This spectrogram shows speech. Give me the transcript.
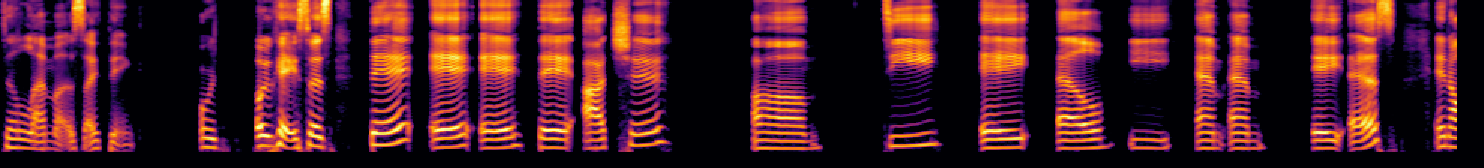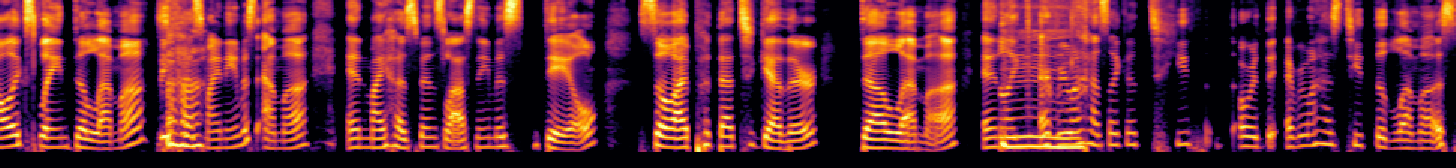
dilemmas I think or okay so it's T E E T H um D A L E M M A S and I'll explain dilemma because Uh-huh. my name is Emma and my husband's last name is Dale so I put that together dilemma and like everyone Mm. has like a teeth or the, everyone has teeth dilemmas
